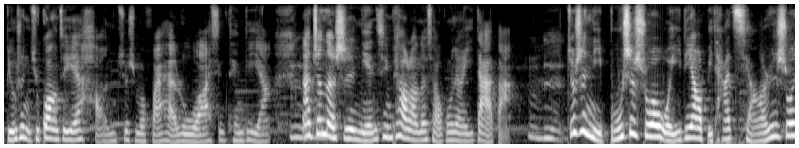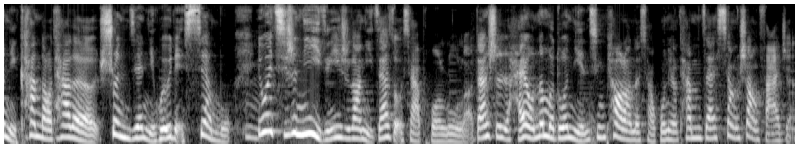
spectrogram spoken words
比如说你去逛街也好，你去什么淮海路啊、新天地啊，那真的是年轻漂亮的小姑娘一大把。嗯，就是你不是说我一定要比她强，而是说你看到她的瞬间，你会有点羡慕，因为其实你已经意识到你在走下坡路了，但是还有那么多年轻漂亮的小姑娘，她们在向上发展。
